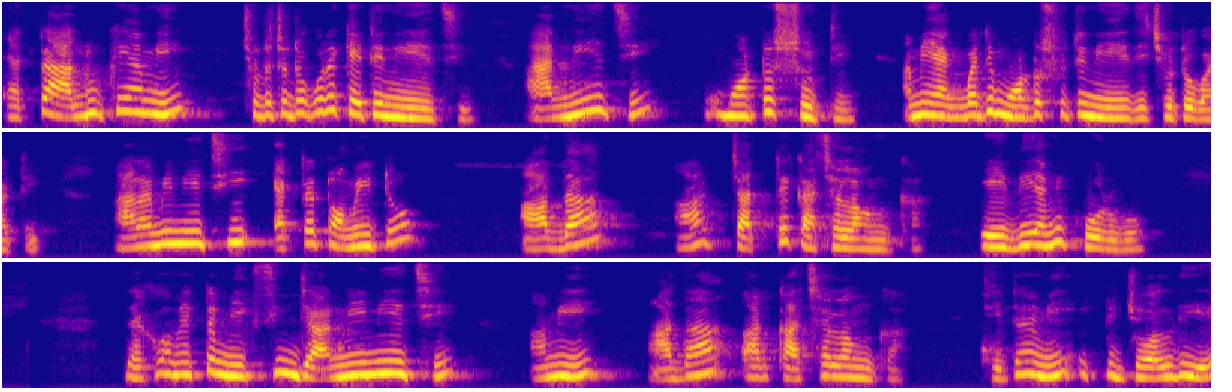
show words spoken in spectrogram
একটা আলুকে আমি ছোট ছোট করে কেটে নিয়েছি আর নিয়েছি মটরশুঁটি। আমি এক বাটি মটরশুঁটি নিয়েছি ছোট বাটি। আর আমি নিয়েছি একটা টমেটো, আদা আর চারটে কাঁচা লঙ্কা। এই দিয়ে আমি করব। দেখো আমি একটা মিক্সিং জার নিয়ে নিয়েছি। আমি আদা আর কাঁচা লঙ্কা। এটা আমি একটু জল দিয়ে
